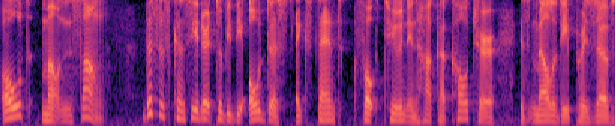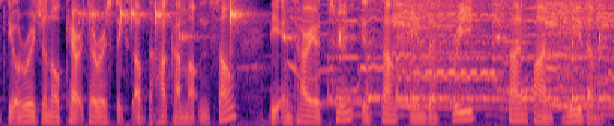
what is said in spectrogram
Old Mountain Song. This is considered to be the oldest extant folk tune in Hakka culture. Its melody preserves the original characteristics of the Hakka mountain song. The entire tune is sung in the free sanpan rhythm.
